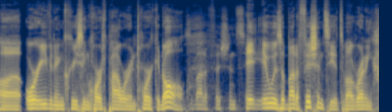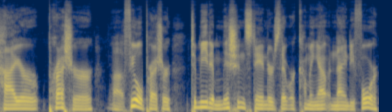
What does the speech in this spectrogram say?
uh, or even increasing horsepower and torque at all It's about efficiency. it, it was about efficiency it's about running higher pressure uh, fuel pressure to meet emission standards that were coming out in 94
